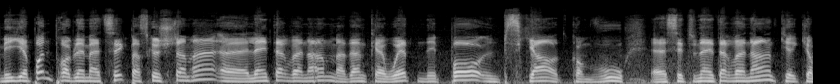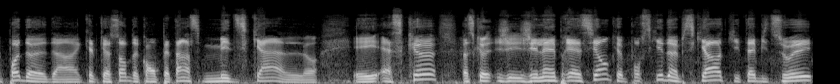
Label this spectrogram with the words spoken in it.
Mais il n'y a pas une problématique parce que justement, euh, l'intervenante, Madame Cahouette, n'est pas une psychiatre comme vous. Euh, c'est une intervenante qui n'a pas de, dans quelque sorte, de compétences médicales. Et est-ce que, parce que j'ai l'impression que pour ce qui est d'un psychiatre qui est habitué,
